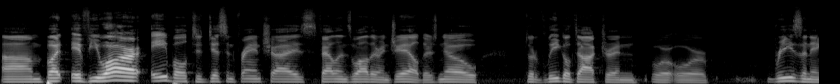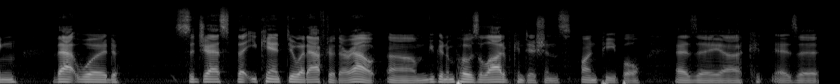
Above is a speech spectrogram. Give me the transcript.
Um, but if you are able to disenfranchise felons while they're in jail, there's no sort of legal doctrine or, or reasoning that would suggest that you can't do it after they're out. Um, you can impose a lot of conditions on people as a uh, as a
